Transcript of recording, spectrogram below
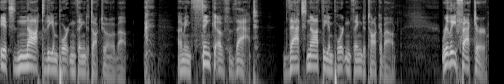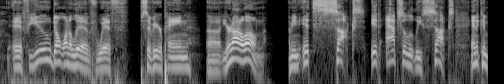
it's not the important thing to talk to him about. I mean, think of that. That's not the important thing to talk about. Relief factor. If you don't want to live with severe pain, uh, you're not alone. I mean, it sucks. It absolutely sucks, and it can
